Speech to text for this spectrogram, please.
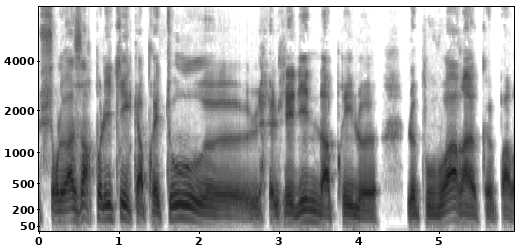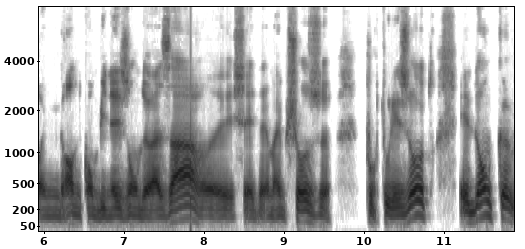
sur le hasard politique. Après tout, euh, Lénine a pris le, le pouvoir hein, que par une grande combinaison de hasards, et c'est la même chose pour tous les autres. Et donc, euh,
